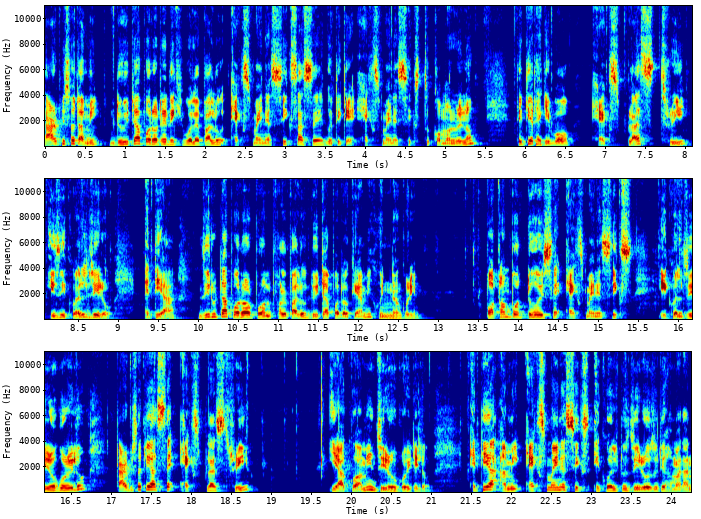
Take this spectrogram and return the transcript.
তাৰপিছত আমি দুইটা পদতে দেখিবলৈ পালোঁ এক্স মাইনাছ ছিক্স আছে, গতিকে এক্স মাইনাছ ছিক্সটো কমন লৈ ল'ম। তেতিয়া থাকিব x plus three is equal zero' এতিয়া যি দুটা পদৰ পূৰণফল পালোঁ, দুইটা পদকে আমি শূন্য কৰিম। প্ৰথম পদটো হৈছে x minus six equal zero' কৰিলোঁ। তাৰপিছতে আছে এক্স প্লাছ থ্ৰী ইয়াকো আমি জিৰ' কৰি দিলোঁ। এতিয়া আমি x minus six equal to zero' যদি সমাধান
